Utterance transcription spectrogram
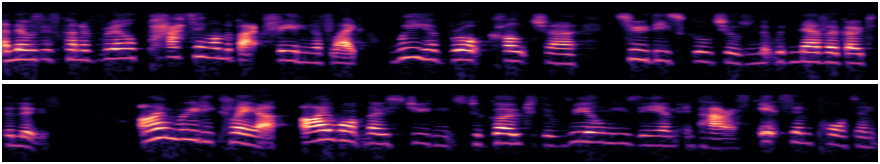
and there was this kind of real patting on the back feeling of like we have brought culture to these school children that would never go to the Louvre I'm really clear. I want those students to go to the real museum in Paris. It's important.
